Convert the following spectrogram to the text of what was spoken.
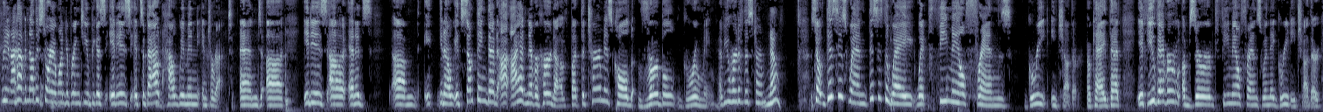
And I have another story I wanted to bring to you because it is it's about how women interact, and uh, it is uh, and it's um, it, you know it's something that I, I had never heard of, but the term is called verbal grooming. Have you heard of this term? No. So this is when this is the way when female friends greet each other. Okay, that if you've ever observed female friends when they greet each other,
